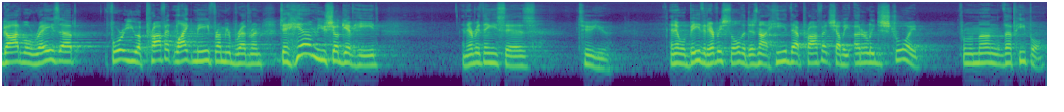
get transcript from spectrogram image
God will raise up for you a prophet like me from your brethren. To him you shall give heed, and everything he says to you. And it will be that every soul that does not heed that prophet shall be utterly destroyed from among the people.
